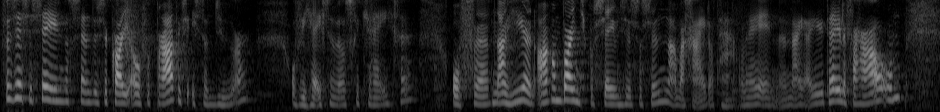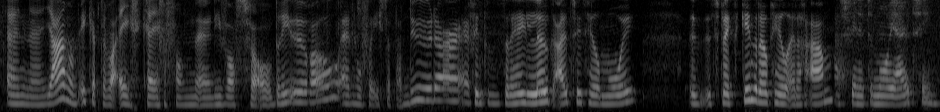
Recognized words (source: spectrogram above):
van 76 cent, dus daar kan je over praten. Zeg, is dat duur? Of wie heeft hem wel eens gekregen? Of, uh, nou hier, een armbandje kost 67 cent. Nou, waar ga je dat halen? En uh, nou ja, het hele verhaal om. En uh, ja, want ik heb er wel één gekregen van, die was al 3 euro. En hoeveel is dat dan duurder? Ik vind dat het er heel leuk uitziet, heel mooi het spreekt de kinderen ook heel erg aan. Ze vinden het er mooi uitzien.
